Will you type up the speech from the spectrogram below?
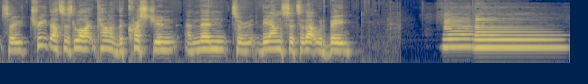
So treat that as like kind of the question and then to the answer to that would be and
